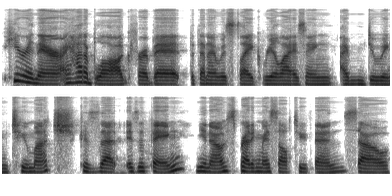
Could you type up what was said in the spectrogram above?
here and there, I had a blog for a bit, but then I was like realizing I'm doing too much because that is a thing, you know, spreading myself too thin. So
